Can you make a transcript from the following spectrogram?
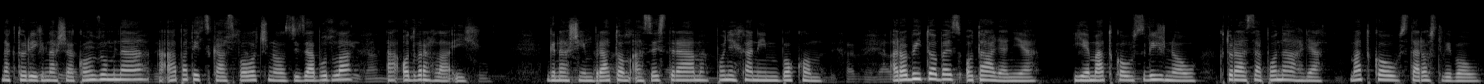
na ktorých naša konzumná a apatická spoločnosť zabudla a odvrhla ich. K našim bratom a sestrám ponechaným bokom. A robí to bez otáľania. Je matkou svižnou, ktorá sa ponáhľa, matkou starostlivou.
